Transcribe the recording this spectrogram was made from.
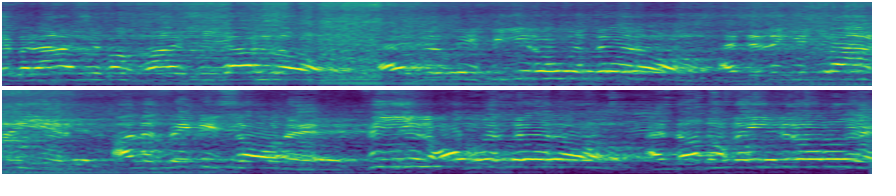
Demarage van Gijssen Jarno. Hij doet weer 400 euro. En dan lig klaar hier aan de finishzone. 400 euro. En dan nog één ronde.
